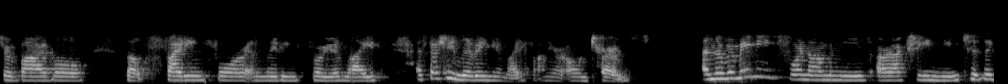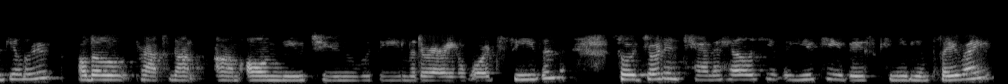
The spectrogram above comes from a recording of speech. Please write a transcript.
survival, about fighting for and living for your life, especially living your life on your own terms. And the remaining four nominees are actually new to the Gillers, although perhaps not um, all new to the literary awards season. So Jordan Tannahill, he's a UK-based Canadian playwright.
